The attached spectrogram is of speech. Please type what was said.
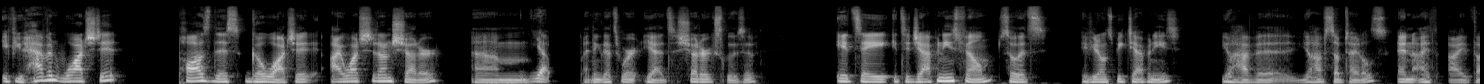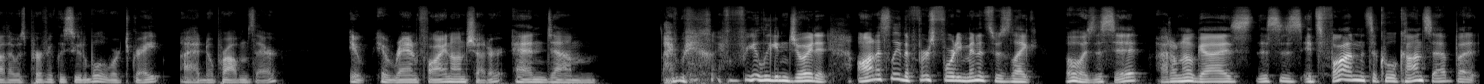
if you haven't watched it, pause this, go watch it. I watched it on Shudder. Um, yep. I think that's where. Yeah, it's a Shudder exclusive. It's a it's a Japanese film, so it's if you don't speak Japanese, you'll have a you'll have subtitles, and I I thought that was perfectly suitable. It worked great. I had no problems there. It it ran fine on Shudder, and um, I, re- I really enjoyed it. Honestly, the first 40 minutes was like, oh, is this it? I don't know, guys. This is, it's fun. It's a cool concept, but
